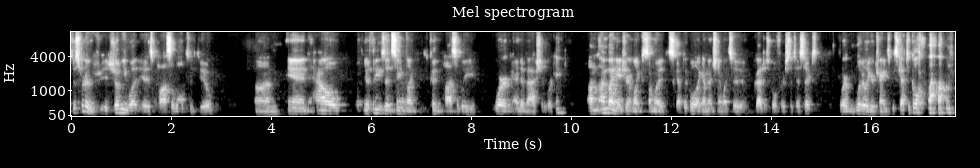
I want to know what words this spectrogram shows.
just sort of it showed me what is possible to do, um, and how you know things that seem like couldn't possibly work end up actually working. Um, I'm by nature, I'm like somewhat skeptical. Like I mentioned, I went to graduate school for statistics, where literally you're trained to be skeptical,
